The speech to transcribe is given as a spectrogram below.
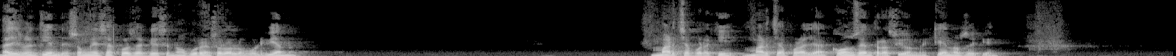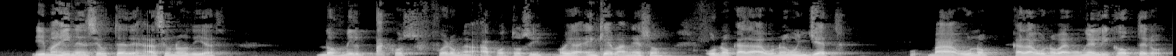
Nadie lo entiende, son esas cosas que se nos ocurren solo a los bolivianos. marcha por aquí, marcha por allá, concentraciones, que no sé qué. Imagínense ustedes, hace unos días, dos mil pacos fueron a, Potosí. Oiga, ¿en qué van eso? Uno cada uno en un jet, va uno, cada uno va en un helicóptero.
